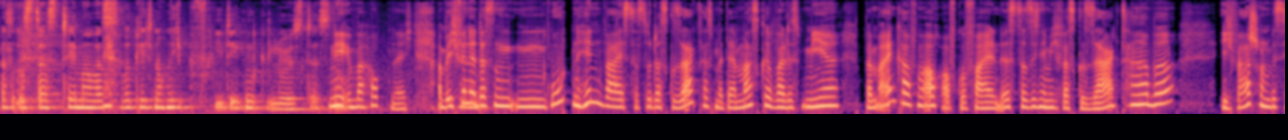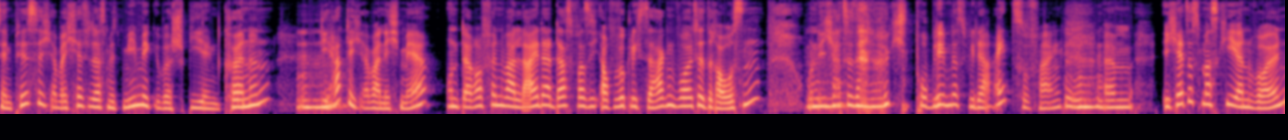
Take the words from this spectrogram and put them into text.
Das ist das Thema, was wirklich noch nicht befriedigend gelöst ist. Nee, überhaupt nicht. Aber ich finde das einen, einen guten Hinweis, dass du das gesagt hast mit der Maske, weil es mir beim Einkaufen auch aufgefallen ist, dass ich nämlich was gesagt habe, ich war schon ein bisschen pissig, aber ich hätte das mit Mimik überspielen können. Mhm. Die hatte ich aber nicht mehr. Und daraufhin war leider das, was ich auch wirklich sagen wollte, draußen. Und mhm. ich hatte dann wirklich ein Problem, das wieder einzufangen. Mhm. Ähm, ich hätte es maskieren wollen.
